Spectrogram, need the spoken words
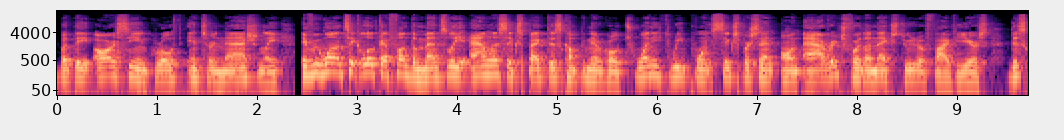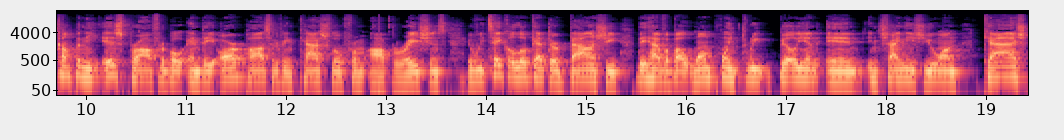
but they are seeing growth internationally. If we want to take a look at fundamentally, analysts expect this company to grow 23.6% on average for the next three to five years. This company company is profitable and they are positive in cash flow from operations. If we take a look at their balance sheet, they have about 1.3 billion in, in Chinese yuan cash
